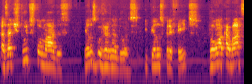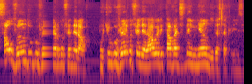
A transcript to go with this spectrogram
as atitudes tomadas pelos governadores e pelos prefeitos vão acabar salvando o governo federal, porque o governo federal ele estava desdenhando dessa crise.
